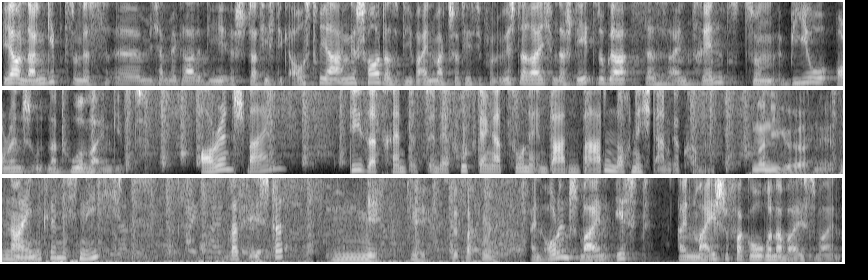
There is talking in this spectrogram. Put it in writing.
Ja, und dann gibt's und das, äh, ich habe mir gerade die Statistik Austria angeschaut, also die Weinmarktstatistik von Österreich, und da steht sogar, dass es einen Trend zum Bio-, Orange- und Naturwein gibt. Orange-Wein? Dieser Trend ist in der Fußgängerzone in Baden-Baden noch nicht angekommen. Noch nie gehört, nee. Nein, kenne ich nicht. Was ist das? Nee, nee, das sagt mir nichts. Ein Orange-Wein ist ein maischevergorener Weißwein.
